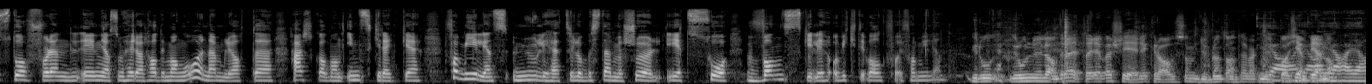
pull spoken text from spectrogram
stå for den linja som Høyre har hatt i mange år, nemlig at her skal man innskrenke familiens mulighet til å bestemme sjøl i et så vanskelig og viktig valg for familien. Gro, Gro Nylander, dette reverserer reversere krav som du bl.a. har vært med ja, på å kjempe gjennom? Ja, ja, ja.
